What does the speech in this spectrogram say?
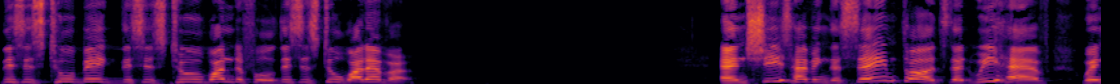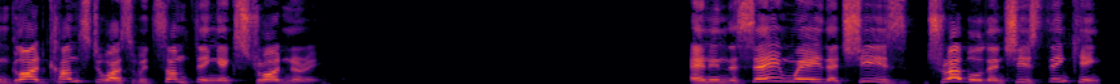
This is too big. This is too wonderful. This is too whatever. And she's having the same thoughts that we have when God comes to us with something extraordinary. And in the same way that she's troubled and she's thinking,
